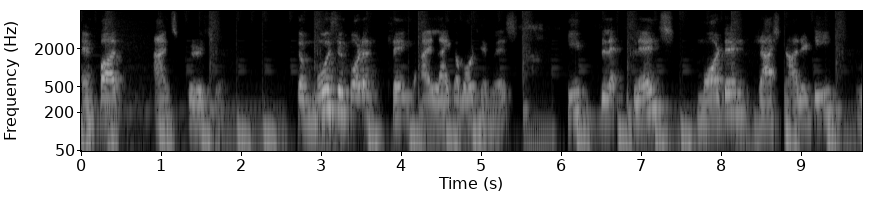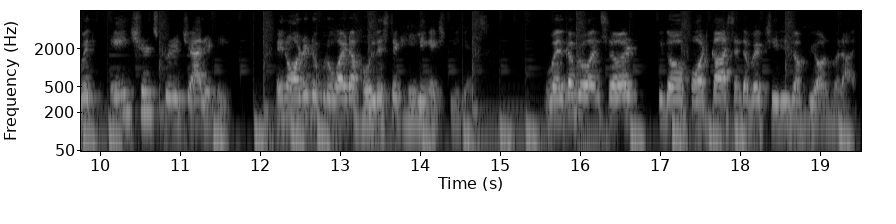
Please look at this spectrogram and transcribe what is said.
empath, and spiritual. The most important thing I like about him is he bl- blends modern rationality with ancient spirituality in order to provide a holistic healing experience. Welcome, Rohan sir, to the podcast and the web series of Beyond Mirage.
